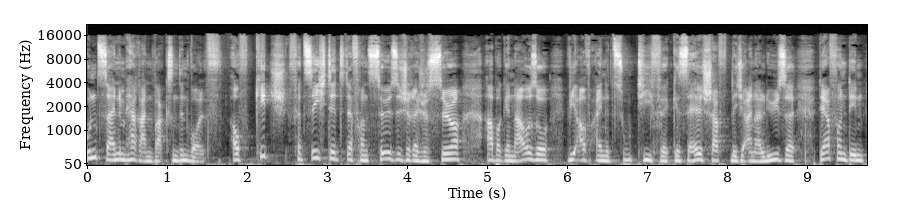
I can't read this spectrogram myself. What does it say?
und seinem heranwachsenden Wolf. Auf Kitsch verzichtet der französische Regisseur aber genauso wie auf eine zu tiefe gesellschaftliche Analyse der von den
